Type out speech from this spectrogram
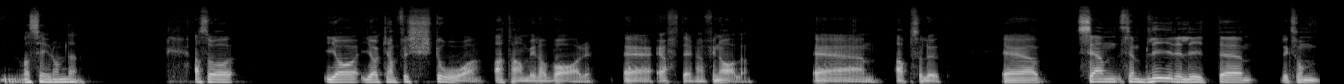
vad säger du om den? Alltså, jag, jag kan förstå att han vill ha VAR eh, efter den här finalen. Eh, absolut. Eh, sen, sen blir det lite, liksom,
